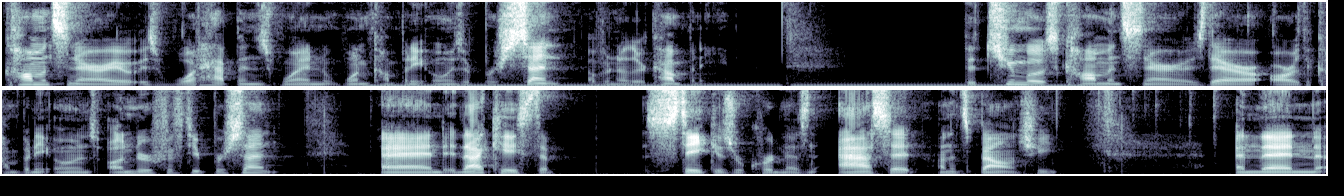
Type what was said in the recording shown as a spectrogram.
Common scenario is what happens when one company owns a percent of another company. The two most common scenarios there are the company owns under 50%, and in that case, the stake is recorded as an asset on its balance sheet. And then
